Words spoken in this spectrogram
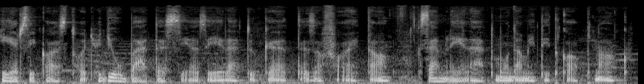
érzik azt, hogy, hogy jobbá teszi az életüket ez a fajta szemléletmód, amit itt kapnak.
